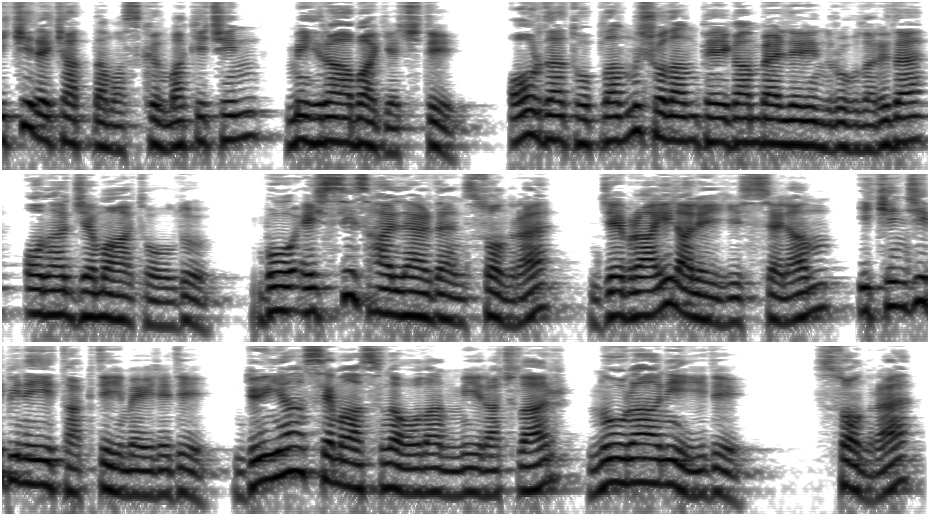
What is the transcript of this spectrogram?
İki rekat namaz kılmak için mihraba geçti. Orada toplanmış olan peygamberlerin ruhları da ona cemaat oldu. Bu eşsiz hallerden sonra Cebrail aleyhisselam ikinci bineği takdim eyledi. Dünya semasına olan miraçlar nuraniydi. Sonra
